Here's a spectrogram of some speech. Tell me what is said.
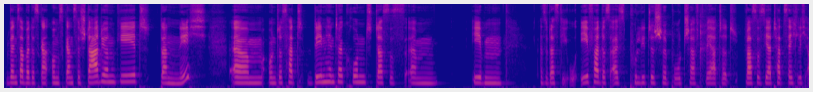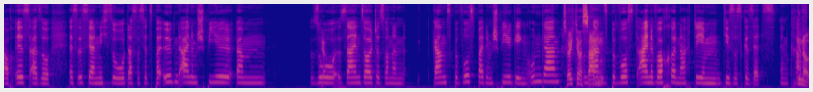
wenn es aber das, ums ganze Stadion geht, dann nicht. Ähm, und das hat den Hintergrund, dass es ähm, eben, also dass die UEFA das als politische Botschaft wertet, was es ja tatsächlich auch ist. Also es ist ja nicht so, dass es jetzt bei irgendeinem Spiel ähm, so ja. sein sollte, sondern ganz bewusst bei dem Spiel gegen Ungarn. Soll ich dir was und sagen? Ganz bewusst eine Woche nachdem dieses Gesetz in Kraft genau.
